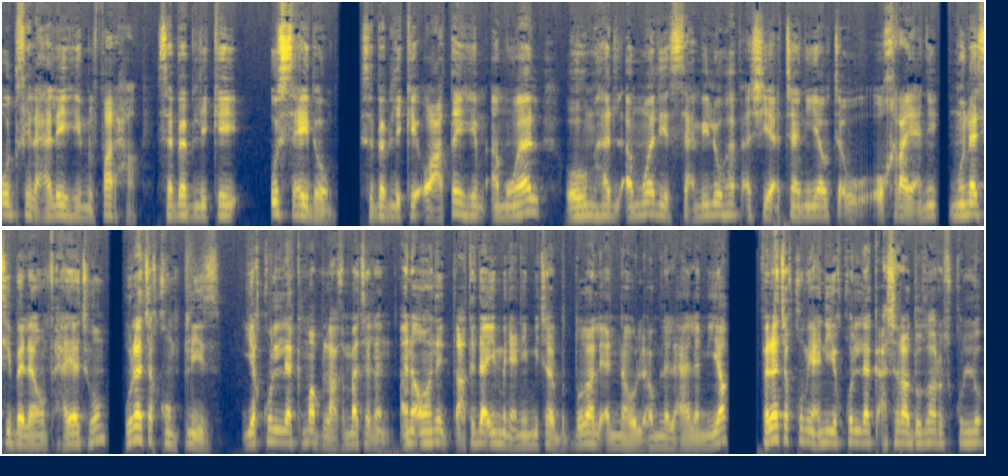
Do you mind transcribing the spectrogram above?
أدخل عليهم الفرحة سبب لكي أسعدهم. سبب لكي أعطيهم أموال وهم هذه الأموال يستعملوها في أشياء ثانية وأخرى يعني مناسبة لهم في حياتهم ولا تقوم please يقول لك مبلغ مثلا. أنا أعطي دائما يعني مثال بالدولار لأنه العملة العالمية. فلا تقوم يعني يقول لك 10 دولار وتقول له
